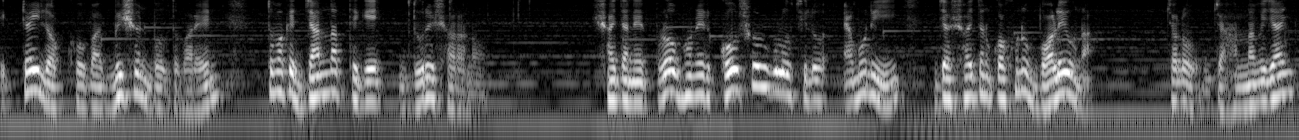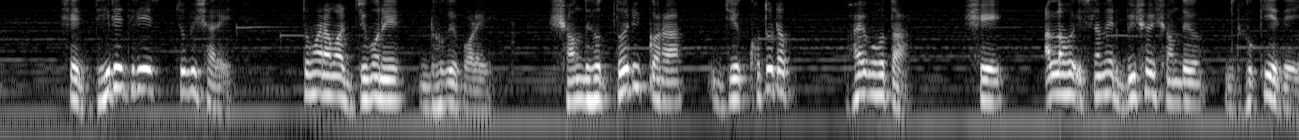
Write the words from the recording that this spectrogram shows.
একটাই লক্ষ্য বা মিশন বলতে পারেন, তোমাকে জান্নাত থেকে দূরে সরানো। শয়তানের প্রলোভনের কৌশলগুলো ছিল এমনই যা শয়তান কখনো বলেও না। চলো জাহান্নামে যাই। সে ধীরে ধীরে চুপিসারে তোমার আমার জীবনে ঢুকে পড়ে। সন্দেহ তৈরি করা যে কতটা ভয়াবহতা, সে আল্লাহ ইসলামের বিষয় সন্দেহ ঢুকিয়ে দেয়।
